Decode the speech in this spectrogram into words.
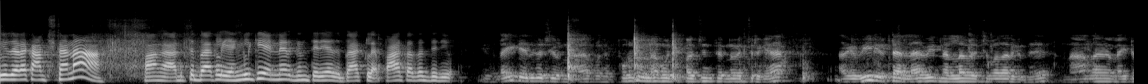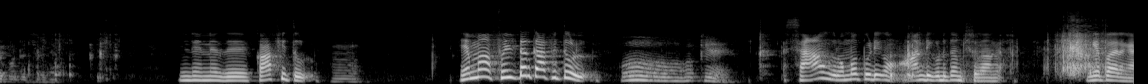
இதெல்லாம் காமிச்சிட்டானா? வாங்க அடுத்த பேக்கில் எங்களுக்கே என்ன இருக்குன்னு தெரியாது பேக்கில் பார்த்தா தான் தெரியும். லைட் எதுக்கு வச்சிருக்கேன் கொஞ்சம் பொருள்லாம் கொஞ்சம் பச்சுன்னு தெரிஞ்சு வச்சிருக்கேன். அதுக்கு வீடு இருட்டா இல்லை வீடு நல்லா வெளிச்சமாக தான் இருக்குது. நான் தான் லைட்டை போட்டு வச்சிருக்கேன். இது என்னது? காஃபி தூள். ஏம்மா ஃபில்டர் காஃபி தூள்? ஓ ஓகே சாவுக்கு ரொம்ப பிடிக்கும். ஆண்டி கொடுத்து அனுப்பிச்சிருக்காங்க. இங்கே பாருங்க.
